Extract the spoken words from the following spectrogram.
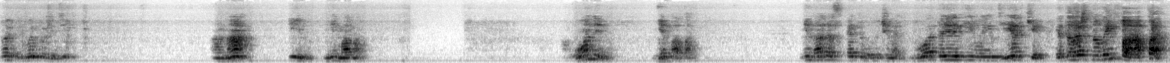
Но я говорю про детей. Она им не мама. Он им не папа. Не надо с этого начинать. Вот, дорогие мои детки, это ваш новый папа.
